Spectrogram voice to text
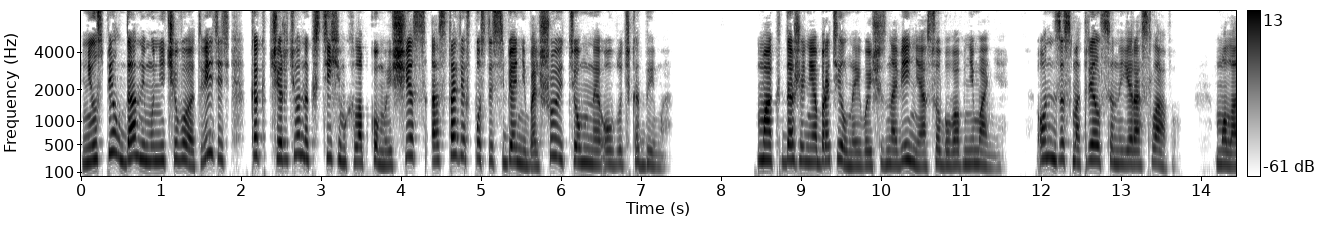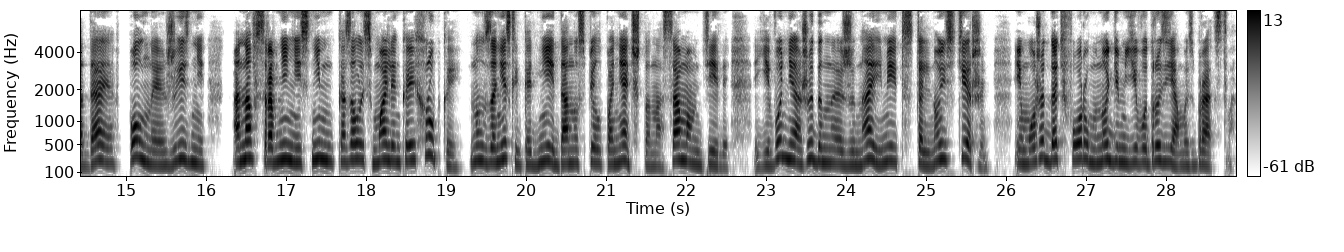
Не успел Дан ему ничего ответить, как чертенок с тихим хлопком исчез, оставив после себя небольшое темное облачко дыма. Мак даже не обратил на его исчезновение особого внимания. Он засмотрелся на Ярославу. Молодая, полная жизни, она в сравнении с ним казалась маленькой и хрупкой, но за несколько дней Дан успел понять, что на самом деле его неожиданная жена имеет стальной стержень и может дать фору многим его друзьям из братства.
